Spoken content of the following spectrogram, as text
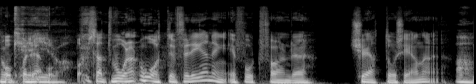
Okej det- då. Så att vår återförening är fortfarande 21 år senare. Ja,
